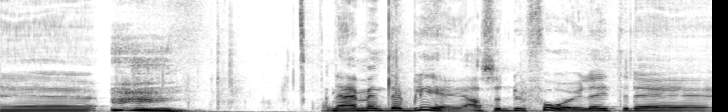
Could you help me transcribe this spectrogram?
Eh, Nej men det blir ju, alltså du får ju lite det,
